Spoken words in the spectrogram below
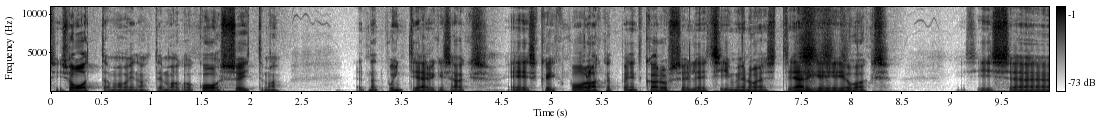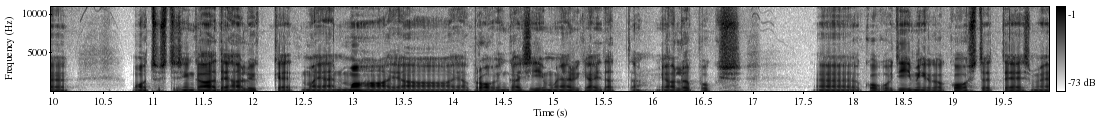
siis ootama või noh, temaga koos sõitma et nad punti järgi saaks. ees kõik poolakad panid karusselli, et Siim elu eest järgi ei jõuaks. siis äh, ma otsustasin ka teha lükke, et ma jään maha ja, ja proovin ka Siimu järgi aidata ja lõpuks kogu tiimiga koostööd tehes me,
